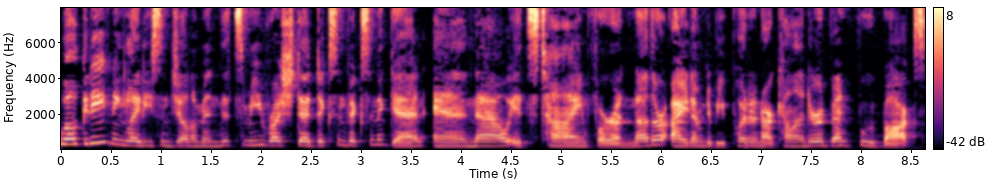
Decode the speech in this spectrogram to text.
Well, good evening, ladies and gentlemen. It's me, Rushdead Dixon Vixen again, and now it's time for another item to be put in our calendar advent food box.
